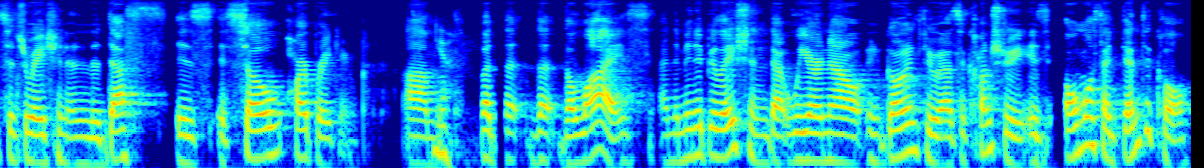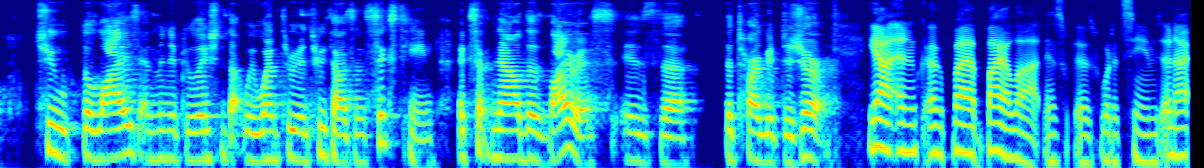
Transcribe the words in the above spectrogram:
situation and the deaths is is so heartbreaking. Um, yeah. But the, the, the lies and the manipulation that we are now going through as a country is almost identical to the lies and manipulation that we went through in 2016, except now the virus is the, the target du jour. Yeah, and uh, by by a lot is is what it seems. And I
